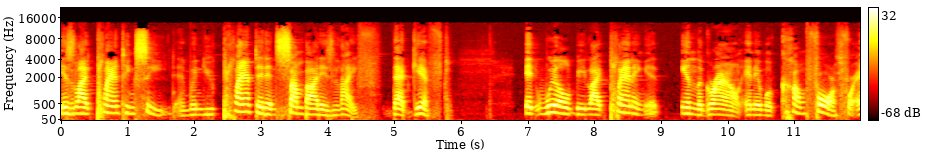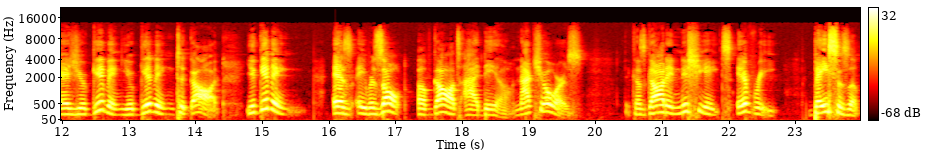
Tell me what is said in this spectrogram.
is like planting seed, and when you plant it in somebody's life, that gift, it will be like planting it in the ground and it will come forth. For as you're giving, you're giving to God. You're giving as a result of God's idea, not yours. Because God initiates every basis of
